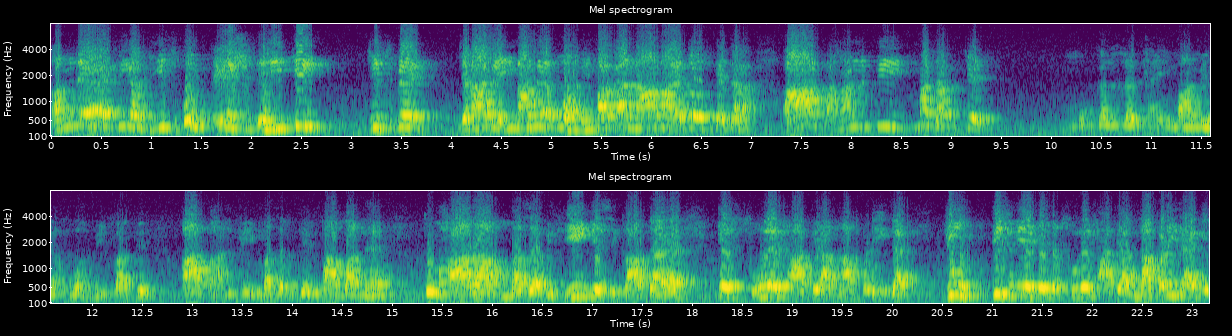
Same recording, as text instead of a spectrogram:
ہم نے ایسی حدیث کوئی پیش نہیں کی جس میں جناب امام ابو حنیفہ کا نام آئے تو اس پہ چلا آپ حنفی مذہب کے مقلد ہیں امام ابو حنیفہ کے۔ آپ حنفی مذہب کے پابند ہیں۔ تمہارا مذہب ہی یہ سکھاتا ہے کہ سورہ فاتحہ نہ پڑھی جائے۔ کیوں؟ اس لیے کہ جب سورہ فاتحہ نہ پڑھی جائے گی،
